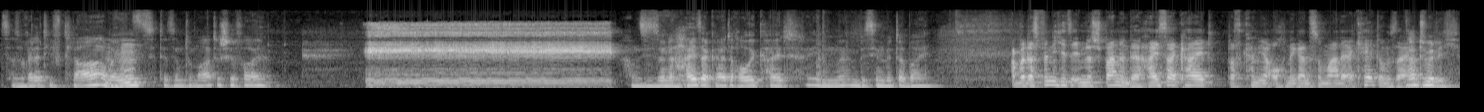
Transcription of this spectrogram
Ist also relativ klar, aber Mhm. jetzt der symptomatische Fall. haben Sie so eine Heiserkeit, Rauigkeit eben ein bisschen mit dabei. Aber das finde ich jetzt eben das Spannende. Heiserkeit, das kann ja auch eine ganz normale Erkältung sein. Natürlich.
